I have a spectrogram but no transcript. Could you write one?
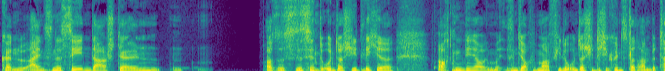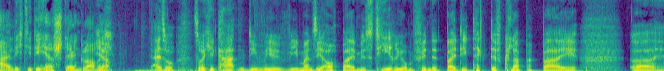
können einzelne Szenen darstellen. Also es, es sind unterschiedliche, auch sind ja, sind ja auch immer viele unterschiedliche Künstler daran beteiligt, die die herstellen, glaube ja. ich. Also solche Karten, die wie, wie man sie auch bei Mysterium findet, bei Detective Club, bei äh,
